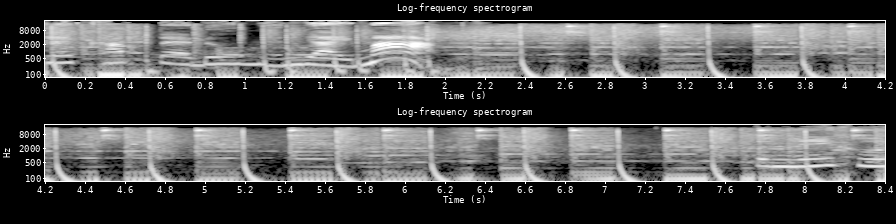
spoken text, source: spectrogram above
เล็กๆครับ แต่ดูเหมือนใหญ่มาก ตรงนี้คือ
